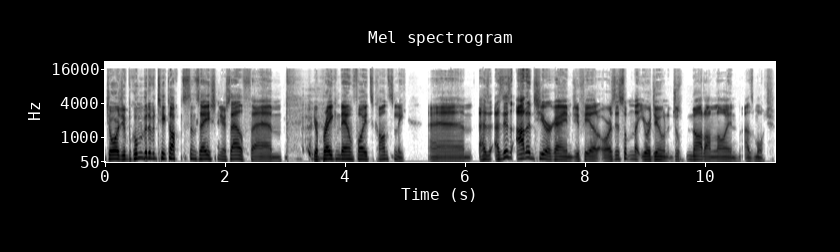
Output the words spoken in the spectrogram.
George, you've become a bit of a TikTok sensation yourself. Um, you're breaking down fights constantly. Um, has has this added to your game? Do you feel, or is this something that you were doing just not online as much?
